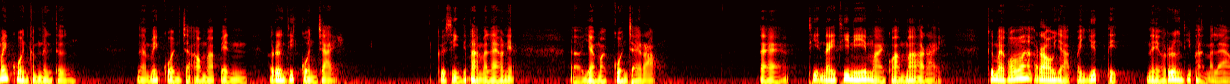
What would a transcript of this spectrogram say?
ไม่ควรคำนึงถึงนะไม่ควรจะเอามาเป็นเรื่องที่กวนใจ คือสิ่งที่ผ่านมาแล้วเนี่ยอย่ามากวนใจเรา แต่ที่ในที่นี้หมายความว่าอะไร คือหมายความว่าเราอย่าไปยึดติดในเรื่องที่ผ่านมาแล้ว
